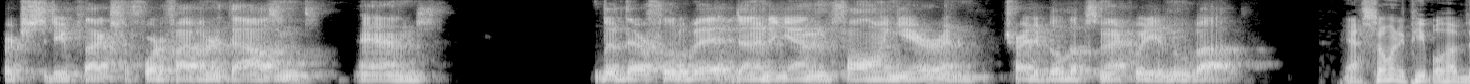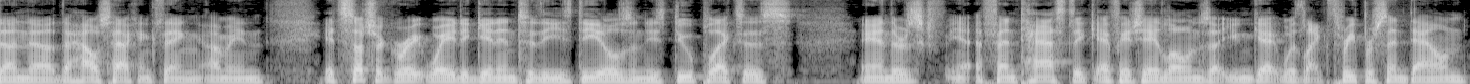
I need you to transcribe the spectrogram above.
purchased a duplex for four to five hundred thousand and lived there for a little bit, done it again the following year, and tried to build up some equity and move up. Yeah, so many people have done uh, the house hacking thing. I mean, it's such a great way to get into these deals and these duplexes. And there's you know, fantastic FHA loans that you can get with like 3% down.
